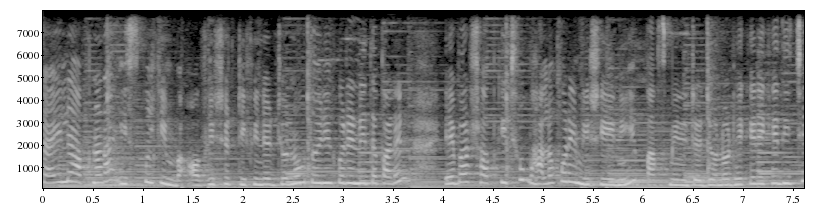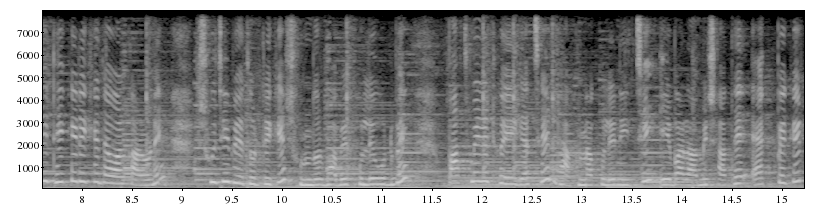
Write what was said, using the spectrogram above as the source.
চাইলে আপনারা স্কুল কিংবা অফিসের টিফিনের জন্যও তৈরি করে নিতে পারেন। এবার সব কিছু ভালো করে মিশিয়ে নিয়ে পাঁচ মিনিটের জন্য ঢেকে রেখে দিচ্ছি। ঢেকে রেখে দেওয়ার কারণে সুজি ভেতর থেকে সুন্দরভাবে ফুলে উঠবে। পাঁচ মিনিট হয়ে গেছে, ঢাকনা খুলে নিচ্ছি। এবার আমি সাথে এক প্যাকেট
